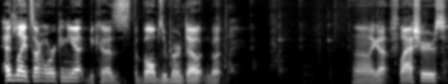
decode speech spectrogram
headlights aren't working yet because the bulbs are burnt out, but uh, I got flashers.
